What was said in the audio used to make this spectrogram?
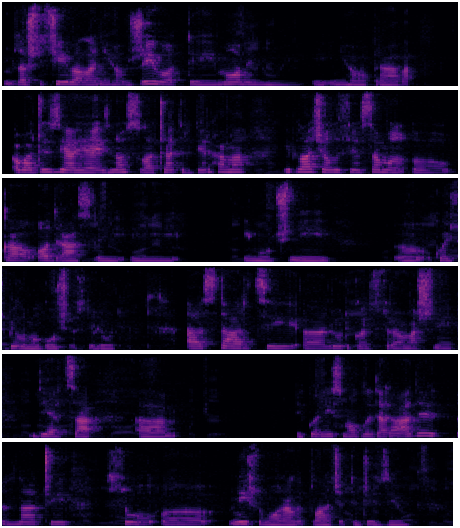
zaštićivala njihov život i imovinu i, i njihova prava. Ova džizija je iznosila četiri dirhama i plaćali su je samo uh, kao odrasli i imućni uh, e, koji su bili mogućnosti ljudi. Starci, ljudi koji su siromašni, djeca i koji nisu mogli da rade, znači su nisu morali plaćati džiziju.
